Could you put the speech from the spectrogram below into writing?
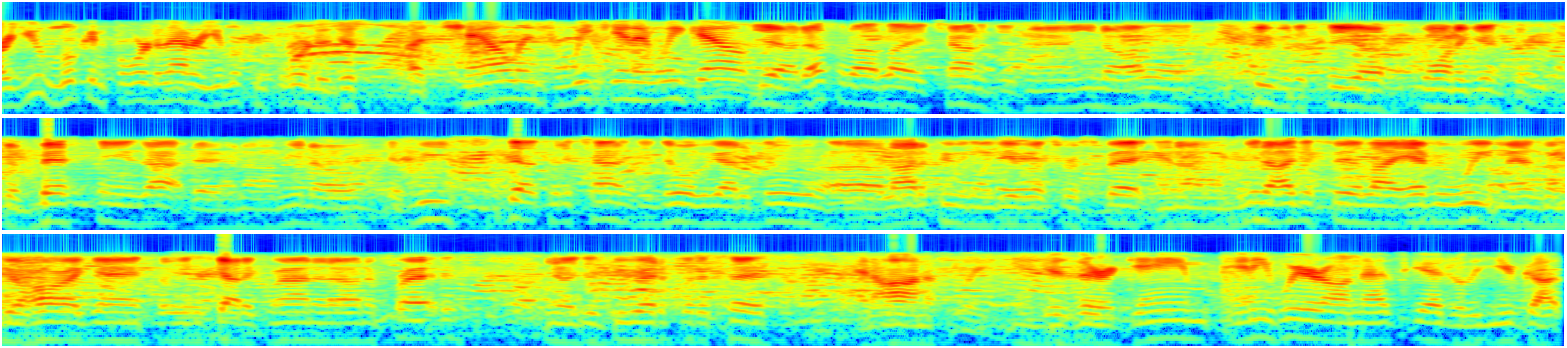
Are you looking forward to that? Are you looking forward to just a challenge week in and week out? Yeah, that's what I like, challenges, man. You know, I want people to see us going against the, the best teams out there. And, um, you know, if we step to the challenge and do what we got to do, uh, a lot of people going to give us respect. And, um, you know, I just feel like every week, man, it's going to be a hard game. So we just got to grind it out in practice. You know, just be ready for the test. And honestly, is there a game anywhere on that schedule that you've got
